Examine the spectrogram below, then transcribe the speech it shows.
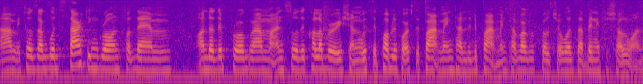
Um, it was a good starting ground for them under the program, and so the collaboration with the Public Works Department and the Department of Agriculture was a beneficial one.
